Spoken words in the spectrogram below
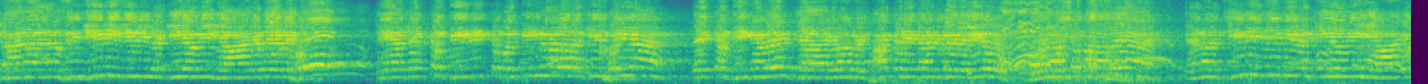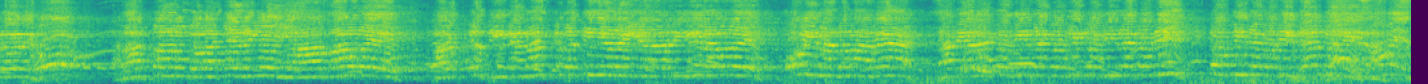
ਗਾਣਾ ਆਇਆ ਸੀ ਜੀਵੀ ਜੀਵੀ ਲੱਗੀ ਆ ਵੀ ਜਾਗਦੇ ਰਹੋ ਤੇ ਅੱਜ ਕਬੀ ਦੀ ਕਬੱਡੀ ਨਾਲ ਲੱਗੀ ਹੋਈ ਆ ਤੇ ਕਬੀ ਕਹਿੰਦੇ ਜਾਗਣਾ ਬੈਠਾ ਕਰੇ ਜਾਗਦੇ ਰਹੀਓ ਹੁਣ ਅੱਜ ਪਤਾ ਰਿਹਾ ਕਹਿੰਦਾ ਜੀਵੀ ਜੀਵੀ ਲੱਗੀ ਆ ਜਾਗਦੇ ਰਹੋ ਰਾਤਾਂ ਨੂੰ ਗਵਾਚੇ ਰਹੀਓ ਯਾਰ ਲੱਭਦੇ ਪਰ ਕਬੀ ਕਹਿੰਦਾ ਕਬੱਡੀ ਵਾਲੇ ਯਾਰ ਹੀ ਨਹੀਂ ਲੱਭਦੇ ਉਹ ਵੀ ਨੰਦ ਮਾਰ ਰਿਹਾ ਸਾਡੇ ਵਾਲੇ ਕਬੀ ਦਾ ਕਬੀ ਕਬੀ ਦਾ ਕਬੀ ਕਬੀ ਦਾ ਕਬੀ, ਫਿਰ ਜਾਏ ਸਾਹਮਣੇ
